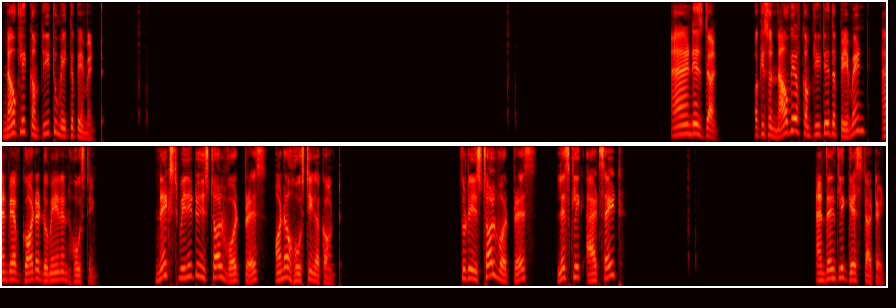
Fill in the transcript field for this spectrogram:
Now click complete to make the payment. And is done. Okay, so now we have completed the payment and we have got a domain and hosting. Next, we need to install WordPress on a hosting account. So to install WordPress, let's click add site and then click get started.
